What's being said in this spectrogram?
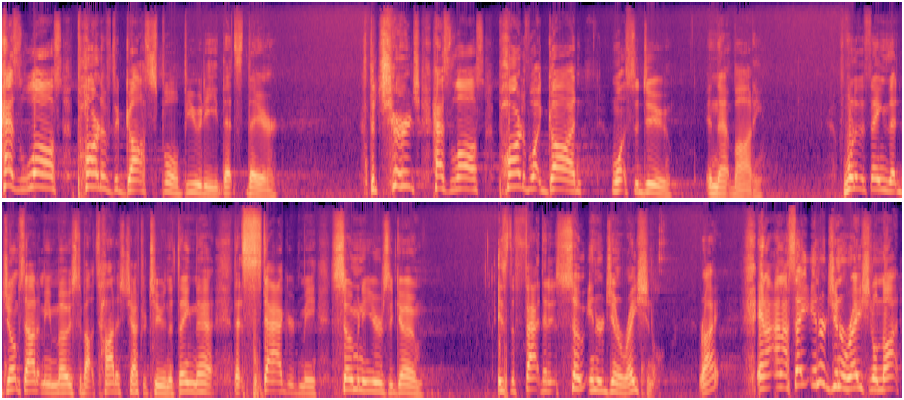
has lost part of the gospel beauty that's there. The church has lost part of what God wants to do in that body. One of the things that jumps out at me most about Titus chapter 2, and the thing that, that staggered me so many years ago, is the fact that it's so intergenerational, right? And I, and I say intergenerational, not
